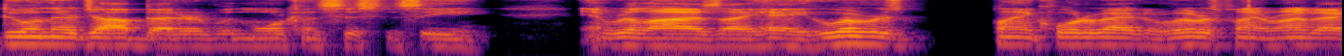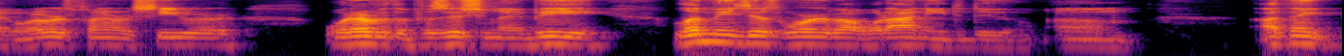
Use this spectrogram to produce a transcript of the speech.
doing their job better with more consistency and realize like, hey, whoever's playing quarterback or whoever's playing running back or whoever's playing receiver, whatever the position may be, let me just worry about what I need to do. Um, I think,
